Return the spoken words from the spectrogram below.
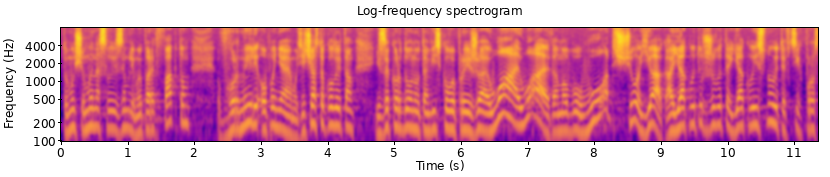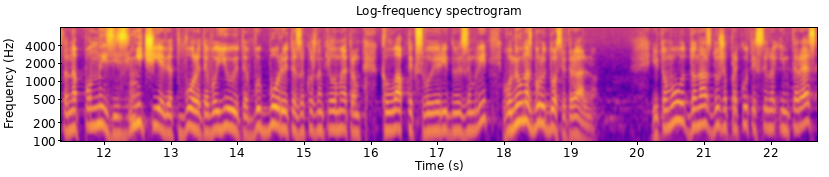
тому що ми на своїй землі. Ми перед фактом в горнилі опиняємось. І часто, коли там із-за кордону там військовий приїжджає, why, why, там або what, що, як? А як ви тут живете? Як ви існуєте в цих просто на понизі, з нічев'я творите, воюєте, виборюєте за кожним кілометром клаптик своєї рідної землі? Вони у нас беруть досвід реально. І тому до нас дуже прикутий сильно інтерес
